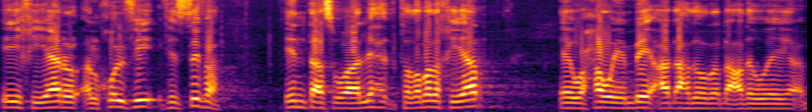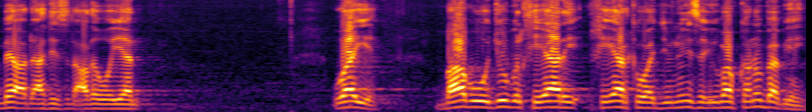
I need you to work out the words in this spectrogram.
iyo khiyaaru alkhulfi fi sifa. Intaas waa lix todobada khiyaar ee waxaa weya beyca dhexdooda dhacda weya beyca dhexdiisa dhacda weeyaan. Waaye baabu wujuubi khiyaari khiyaarka waajibnimadiisa ayuu baabkan u baab yahay.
